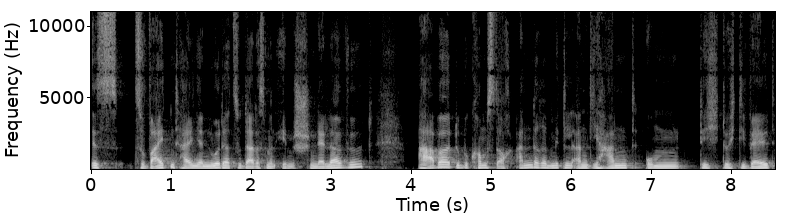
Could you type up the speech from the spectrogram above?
ist zu weiten Teilen ja nur dazu da, dass man eben schneller wird. Aber du bekommst auch andere Mittel an die Hand, um dich durch die Welt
